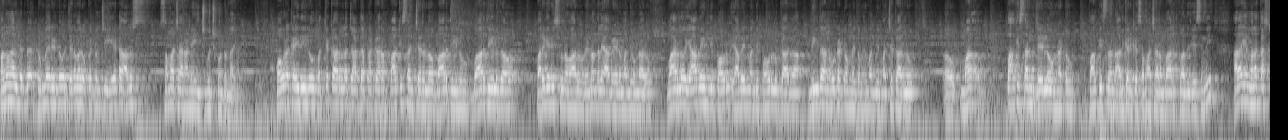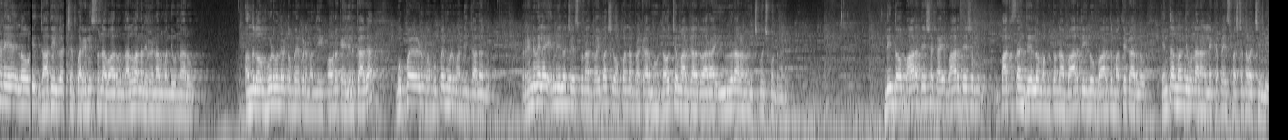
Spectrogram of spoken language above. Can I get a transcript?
పంతొమ్మిది వందల డెబ్బై తొంభై రెండు జనవరి ఒకటి నుంచి ఏటా అను సమాచారాన్ని ఇచ్చిపుచ్చుకుంటున్నాయి. పౌర ఖైదీలు మత్స్యకారుల జాబితా ప్రకారం పాకిస్తాన్ చెరలో భారతీయులు భారతీయులుగా పరిగణిస్తున్న వారు రెండు వందల యాభై ఏడు మంది ఉన్నారు. వారిలో యాభై ఎనిమిది పౌరులు యాభై ఎనిమిది మంది పౌరులు కాగా మిగతా నూట తొంభై తొమ్మిది మంది మత్స్యకారులు మా పాకిస్తాన్ జైల్లో ఉన్నట్టు పాకిస్తాన్ అధికారిక సమాచారం భారత్కు అందజేసింది. అలాగే మన కస్టడీలో జాతీయులుగా చెప్పు పరిగణిస్తున్న వారు నాలుగు వందల ఇరవై నాలుగు మంది ఉన్నారు. అందులో మూడు వందల తొంభై ఒకటి మంది పౌర ఖైదీలు కాగా ముప్పై ఏడు ముప్పై మూడు మంది జాలర్లు. రెండు వేల ఎనిమిదిలో చేసుకున్న ద్వైపాక్షిక ఒప్పందం ప్రకారం దౌత్య మార్గాల ద్వారా ఈ వివరాలను ఇచ్చిపుచ్చుకుంటున్నాయి. దీంతో భారతదేశ భారతదేశం పాకిస్తాన్ జైల్లో మగ్గుతున్న భారతీయులు భారత మత్స్యకారులు ఎంతమంది ఉన్నారన్న లెక్కపై స్పష్టత వచ్చింది.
